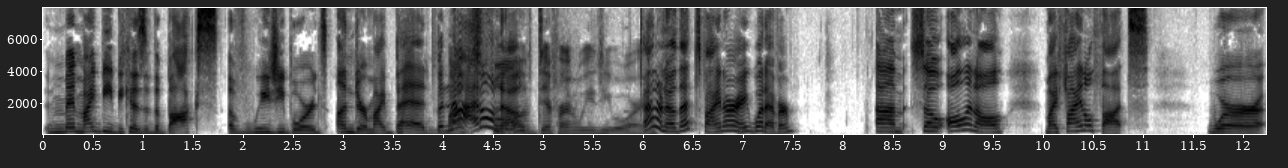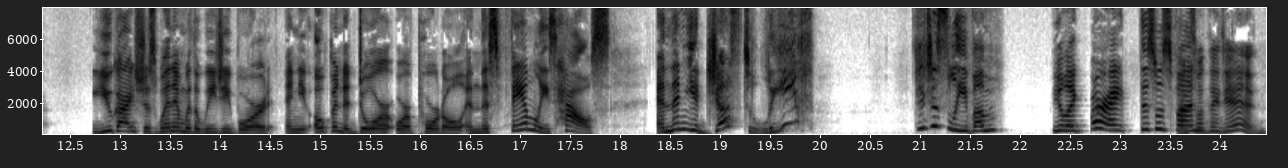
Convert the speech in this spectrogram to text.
It might be because of the box of Ouija boards under my bed. But no, Box I don't know. Of different Ouija boards. I don't know. That's fine. All right, whatever. Um, so all in all, my final thoughts were you guys just went in with a Ouija board and you opened a door or a portal in this family's house, and then you just leave? You just leave them. You're like, all right, this was fun. That's what they did.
